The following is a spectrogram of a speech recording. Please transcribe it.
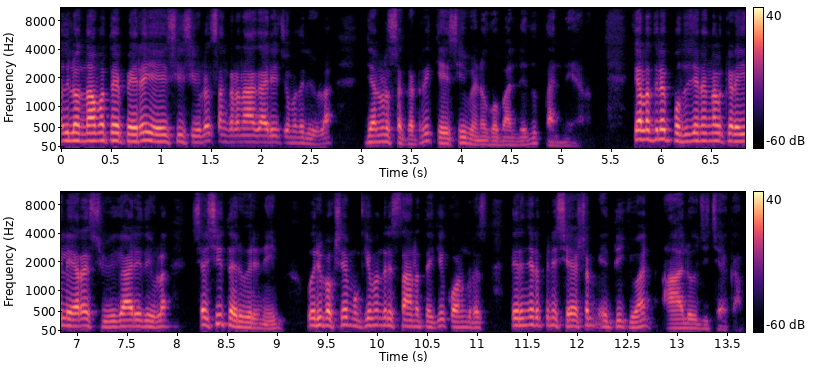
അതിലൊന്നാമത്തെ പേര് എ സി സിയുടെ സംഘടനാകാര്യ ചുമതലയുള്ള ജനറൽ സെക്രട്ടറി കെ സി വേണുഗോപാലിന്റെത് തന്നെയാണ്. കേരളത്തിലെ പൊതുജനങ്ങൾക്കിടയിൽ ഏറെ സ്വീകാര്യതയുള്ള ശശി തരൂരിനെയും ഒരുപക്ഷെ മുഖ്യമന്ത്രി സ്ഥാനത്തേക്ക് കോൺഗ്രസ് തിരഞ്ഞെടുപ്പിന് ശേഷം എത്തിക്കുവാൻ ആലോചിച്ചേക്കാം.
